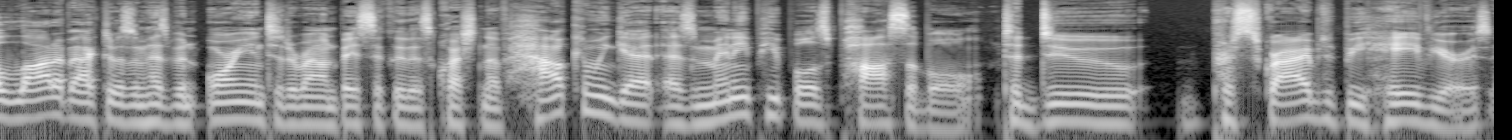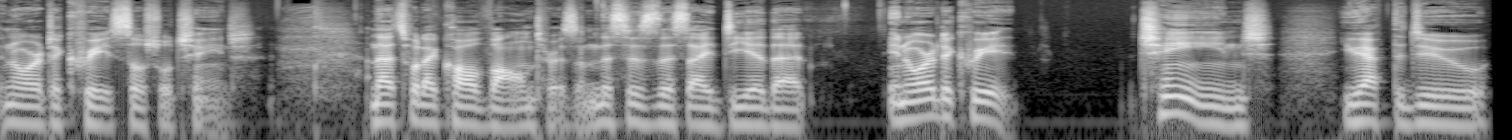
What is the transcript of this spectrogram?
a lot of activism has been oriented around basically this question of how can we get as many people as possible to do prescribed behaviors in order to create social change. And that's what I call voluntarism. This is this idea that in order to create change, you have to do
